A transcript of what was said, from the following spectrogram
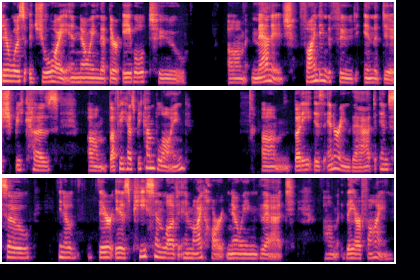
there was a joy in knowing that they're able to um, manage finding the food in the dish because um, Buffy has become blind. Um, Buddy is entering that. And so you know, there is peace and love in my heart knowing that um, they are fine,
